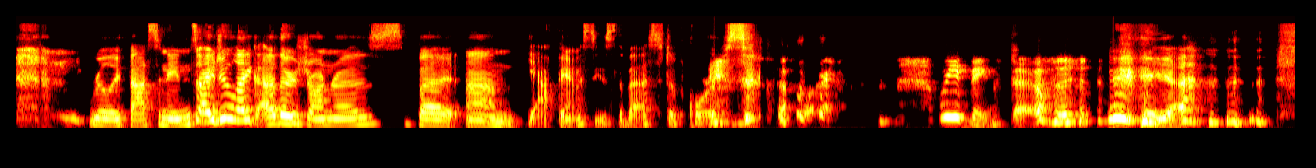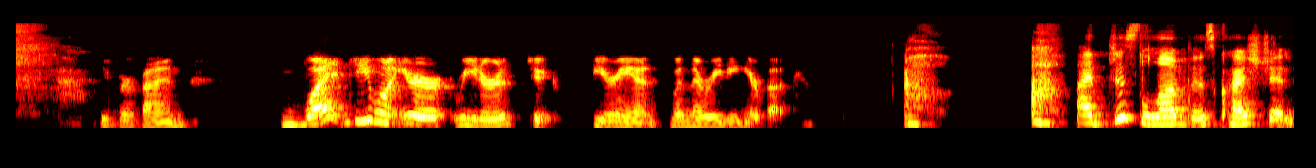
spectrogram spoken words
really fascinating. So I do like other genres, but um yeah, fantasy is the best, of course. We think so. yeah. Super fun. What do you want your readers to experience when they're reading your book? Oh, I just love this question.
